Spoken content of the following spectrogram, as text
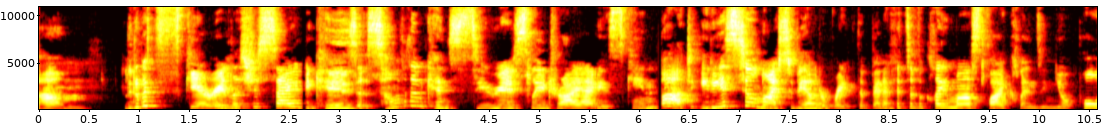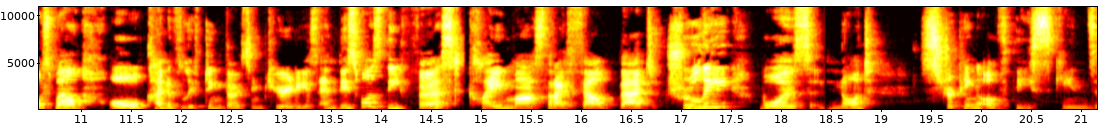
um, little bit scary, let's just say, because some of them can seriously dry out your skin, but it is still nice to be able to reap the benefits of a clay mask, like cleansing your pores well, or kind of lifting those impurities. And this was the first clay mask that I felt that truly was not stripping of the skin's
